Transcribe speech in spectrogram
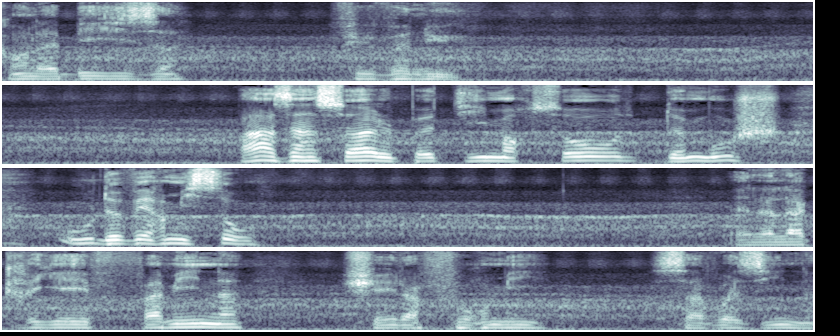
quand la bise fut venue. Pas un seul petit morceau de mouche ou de vermisseau. Elle alla crier famine chez la fourmi, sa voisine.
